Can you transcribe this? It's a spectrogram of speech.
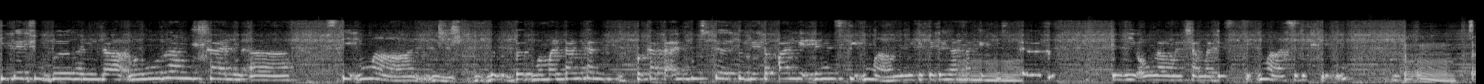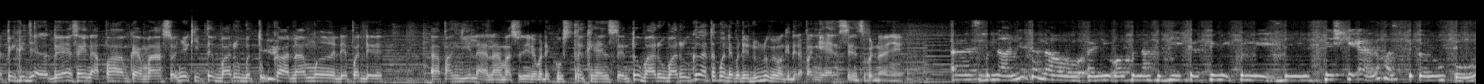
kita cuba hendak mengurangkan uh, stigma ber, ber, memandangkan perkataan kusta tu dia terpalit dengan stigma bila kita dengar sakit Hmm. kusta tu jadi orang macam ada stigma sedikit ni. Mm-mm. Tapi kejap doktor eh, saya nak fahamkan maksudnya kita baru bertukar nama daripada uh, panggilan lah. Maksudnya daripada kusta ke Hansen tu baru-baru ke? Ataupun daripada dulu memang kita dah panggil Hansen sebenarnya? Uh, sebenarnya kalau uh, you all pernah pergi ke klinik kulit di HKL Hospital Kuala Lumpur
